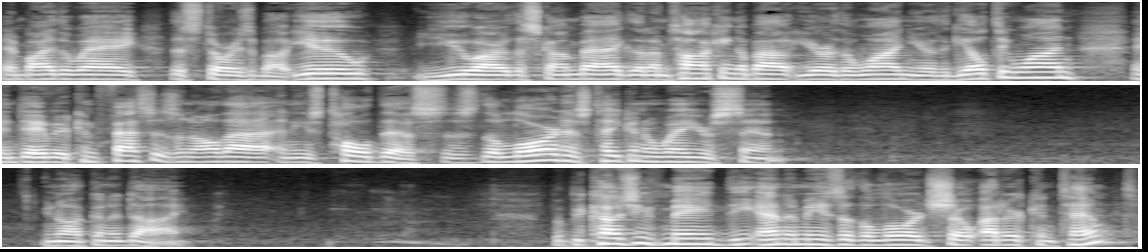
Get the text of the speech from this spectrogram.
And by the way, this story's about you. You are the scumbag that I'm talking about. You're the one. You're the guilty one. And David confesses and all that. And he's told this is The Lord has taken away your sin. You're not going to die. But because you've made the enemies of the Lord show utter contempt,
